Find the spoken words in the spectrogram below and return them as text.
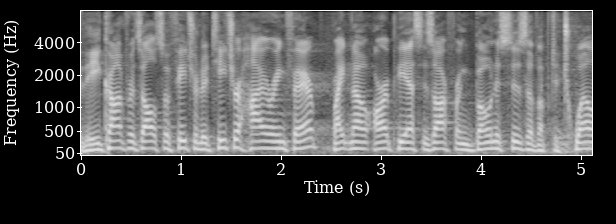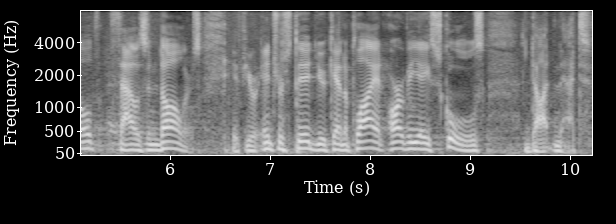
The conference also featured a teacher hiring fair. Right now, RPS is offering bonuses of up to $12,000. If you're interested, you can apply at rvaschools.net.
